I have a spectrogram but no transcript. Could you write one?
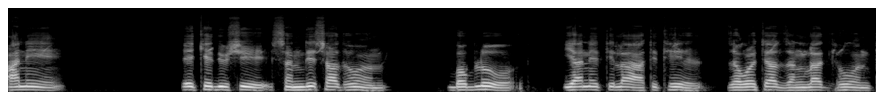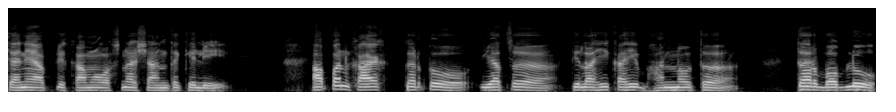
आणि एके दिवशी संधी साधून बबलू याने तिला तेथील जवळच्या जंगलात घेऊन त्याने आपली कामवासना शांत केली. आपण काय करतो याचं तिलाही काही भान नव्हतं. तर बबलू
